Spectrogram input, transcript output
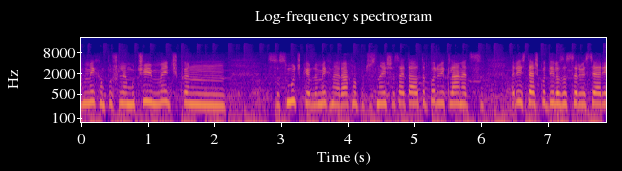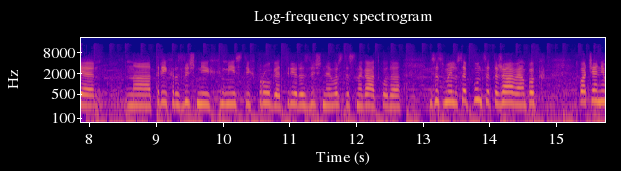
meham pošle moči, mečken so smučke, bile mehne, rahno počasnejše, saj ta, ta prvi klanec res težko delo za serviserje na treh različnih mestih proge, tri različne vrste snaga, tako da mislim, smo imeli vse punce težave, ampak pač eni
